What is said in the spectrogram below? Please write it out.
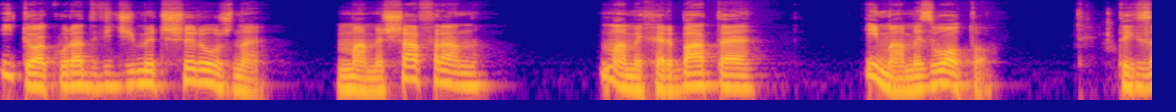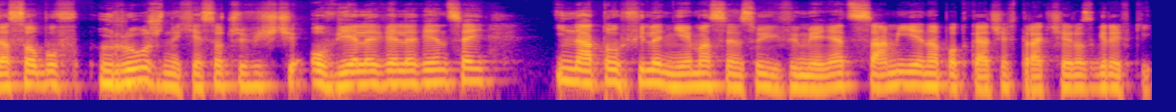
I tu akurat widzimy trzy różne. Mamy szafran, mamy herbatę i mamy złoto. Tych zasobów różnych jest oczywiście o wiele, wiele więcej i na tą chwilę nie ma sensu ich wymieniać, sami je napotkacie w trakcie rozgrywki.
